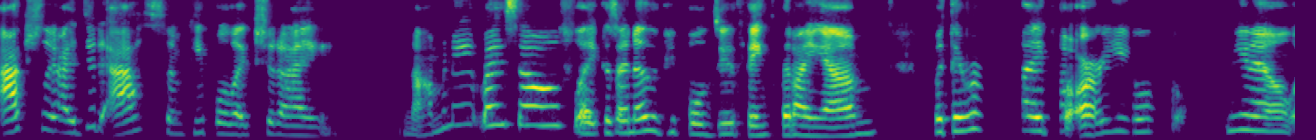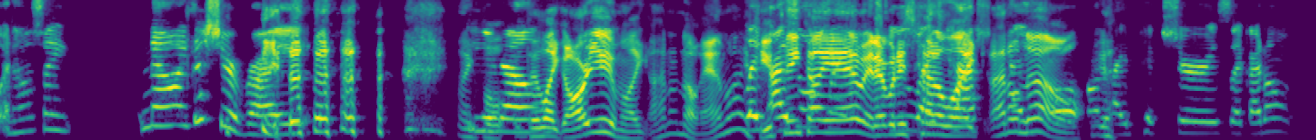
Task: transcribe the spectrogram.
actually I did ask some people like, should I nominate myself? Like, because I know that people do think that I am but they were like, oh, "Are you?" You know, and I was like, "No, I guess you're right." like, you well, know? they're like, "Are you?" I'm like, "I don't know. Am I? Like, do you I think I am?" And everybody's kind of like, "I don't know." On my pictures, like, I don't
